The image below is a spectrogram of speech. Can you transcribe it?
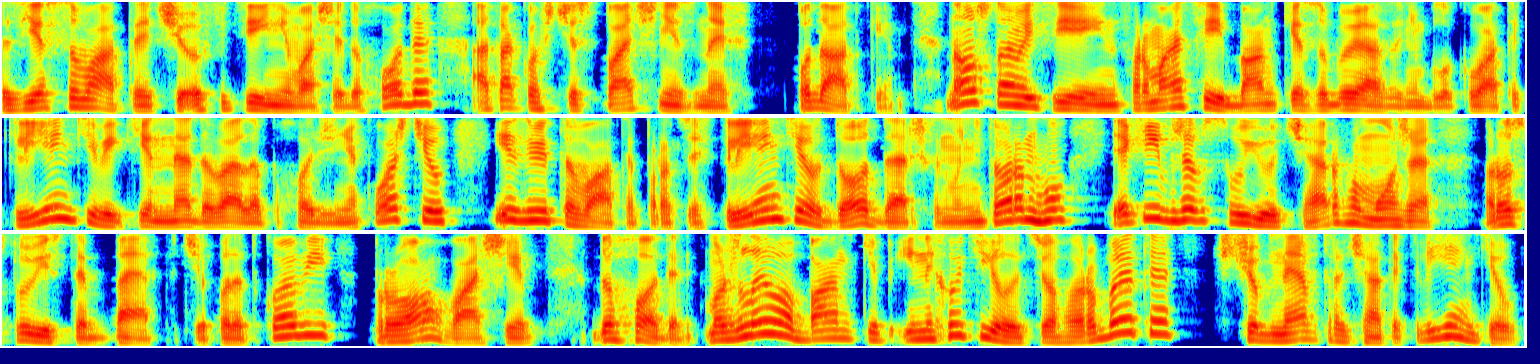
з'ясувати, чи офіційні ваші доходи, а також чи сплачені з них. Податки на основі цієї інформації банки зобов'язані блокувати клієнтів, які не довели походження коштів, і звітувати про цих клієнтів до Держфінмоніторингу, який вже в свою чергу може розповісти БЕП чи податковій про ваші доходи. Можливо, банки б і не хотіли цього робити, щоб не втрачати клієнтів,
